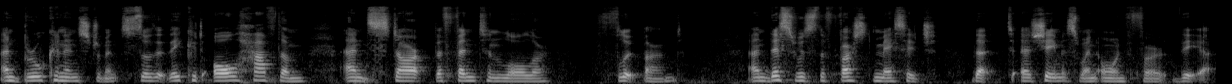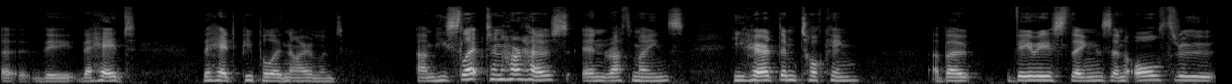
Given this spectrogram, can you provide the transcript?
and broken instruments so that they could all have them and start the Fintan Lalor flute band. And this was the first message that uh, Seamus went on for the uh, the the head the head people in Ireland. Um, he slept in her house in Rathmines. He heard them talking about various things, and all through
